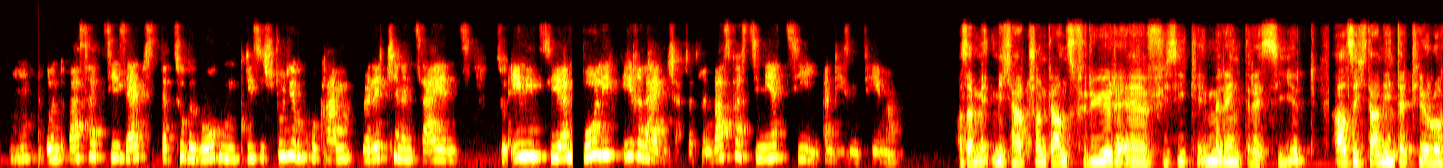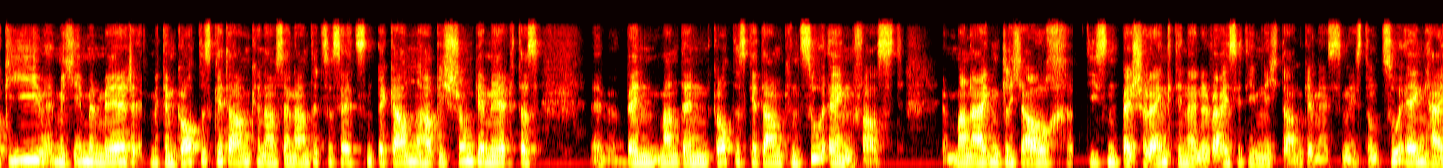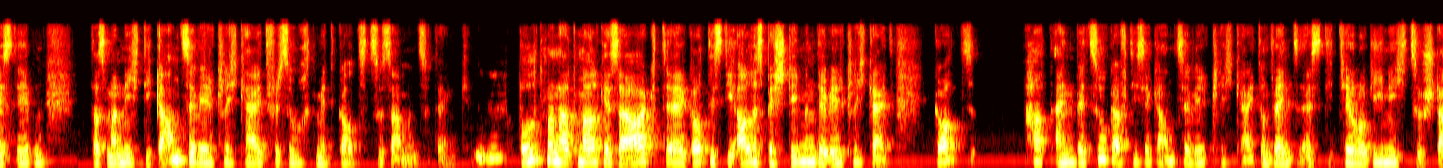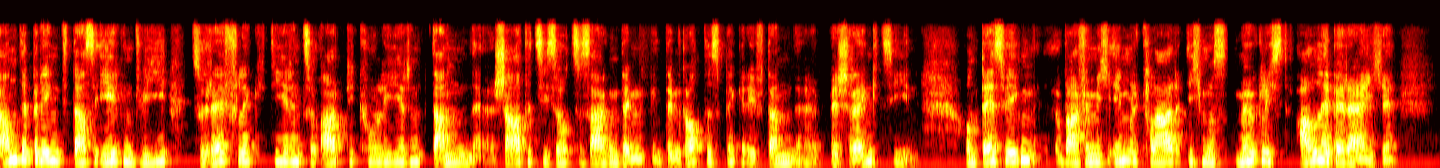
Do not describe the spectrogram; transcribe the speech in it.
Und was hat Sie selbst dazu bewogen, dieses Studienprogramm Religion and Science zu initiieren? Wo liegt Ihre Leidenschaft da drin? Was fasziniert Sie an diesem Thema? Also mich hat schon ganz früher äh, Physik immer interessiert. Als ich dann in der Theologie mich immer mehr mit dem Gottesgedanken auseinanderzusetzen begann, habe ich schon gemerkt, dass äh, wenn man den Gottesgedanken zu eng fasst, man eigentlich auch diesen beschränkt in einer Weise, die ihm nicht angemessen ist. Und zu eng heißt eben, dass man nicht die ganze Wirklichkeit versucht, mit Gott zusammenzudenken. Mhm. Bultmann hat mal gesagt, äh, Gott ist die alles bestimmende Wirklichkeit. Gott hat einen Bezug auf diese ganze Wirklichkeit. Und wenn es die Theologie nicht zustande bringt, das irgendwie zu reflektieren, zu artikulieren, dann äh, schadet sie sozusagen dem, dem Gottesbegriff, dann äh, beschränkt sie ihn. Und deswegen war für mich immer klar, ich muss möglichst alle Bereiche,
